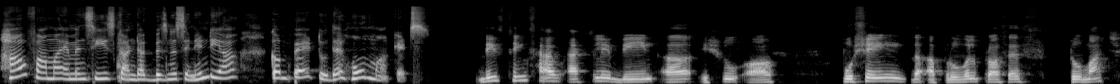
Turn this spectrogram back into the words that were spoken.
how pharma MNCs conduct business in India compared to their home markets. These things have actually been a issue of pushing the approval process too much.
